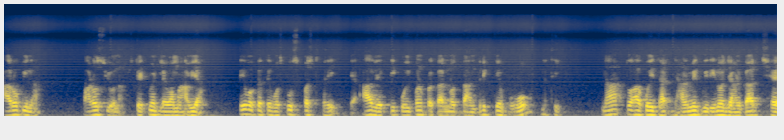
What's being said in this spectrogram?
આરોપીના પાડોશીઓના સ્ટેટમેન્ટ લેવામાં આવ્યા. તે વખતે વસ્તુ સ્પષ્ટ થઈ કે આ વ્યક્તિ કોઈ પણ પ્રકારનો તાંત્રિક કે ભૂવો નથી. ના, તો આ કોઈ ધાર્મિક વિધિનો જાણકાર છે.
